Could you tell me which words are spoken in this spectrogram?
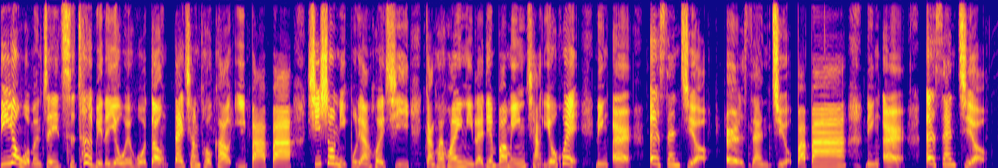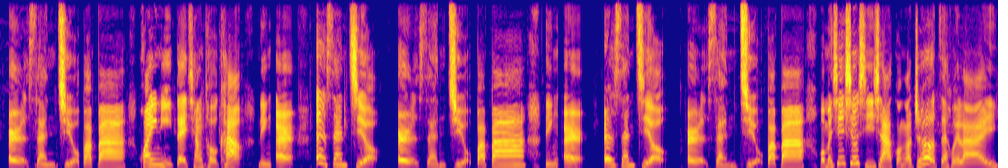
利用我们这一次特别的优惠活动，带枪投靠一八八，吸收你不良晦气，赶快欢迎你来电报名抢优惠，零二二三九二三九八八零二二三九。二三九八八，欢迎你带枪投靠零二二三九二三九八八零二二三九二三九八八。我们先休息一下广告，之后再回来。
